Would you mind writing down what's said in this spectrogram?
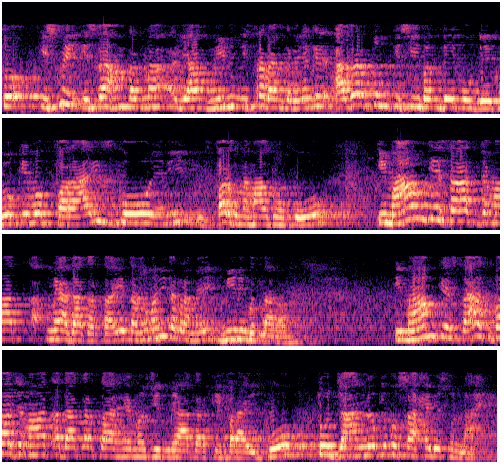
تو اس میں اس طرح ہم کرنا یا میننگ اس طرح بیان کریں گے کہ اگر تم کسی بندے کو دیکھو کہ وہ فرائض کو یعنی فرض نمازوں کو امام کے ساتھ جماعت میں ادا کرتا ہے، یہ ترجمہ نہیں کر رہا میں میننگ بتلا رہا ہوں۔ امام کے ساتھ با جماعت ادا کرتا ہے مسجد میں آ کر کے فرائض کو، تو جان لو کہ وہ صاحب سننا ہے۔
